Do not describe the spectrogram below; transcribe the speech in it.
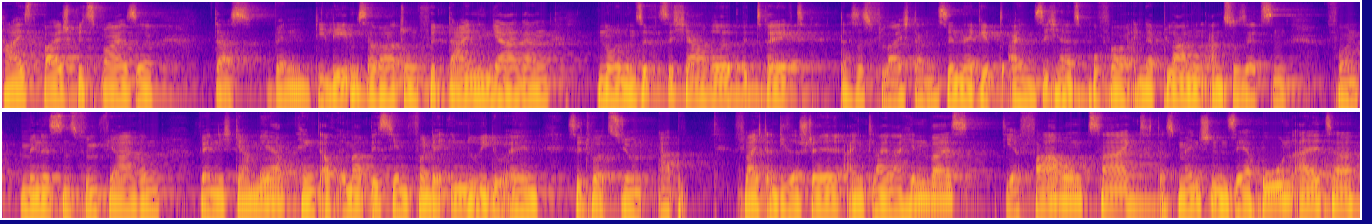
Heißt beispielsweise, dass wenn die Lebenserwartung für deinen Jahrgang 79 Jahre beträgt, dass es vielleicht dann Sinn ergibt, einen Sicherheitspuffer in der Planung anzusetzen von mindestens fünf Jahren wenn nicht gar mehr. Hängt auch immer ein bisschen von der individuellen Situation ab. Vielleicht an dieser Stelle ein kleiner Hinweis. Die Erfahrung zeigt, dass Menschen in sehr hohem Alter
